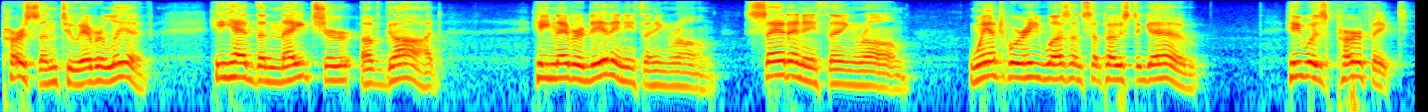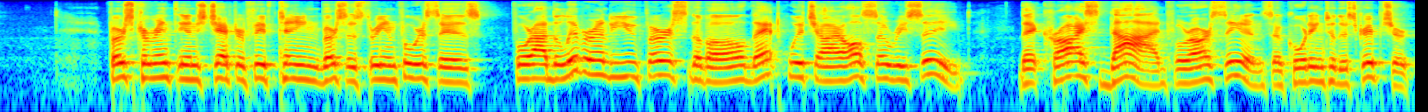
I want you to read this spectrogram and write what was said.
person to ever live. He had the nature of God. He never did anything wrong, said anything wrong, went where he wasn't supposed to go. He was perfect. 1 Corinthians chapter 15 verses 3 and 4 says, For I deliver unto you first of all that which I also received, that Christ died for our sins according to the scripture,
